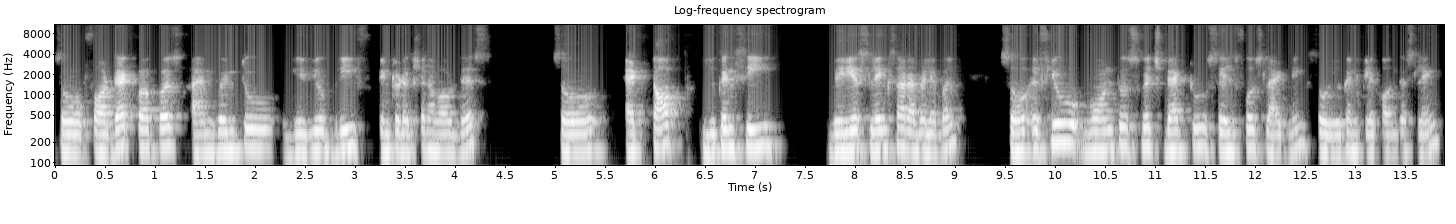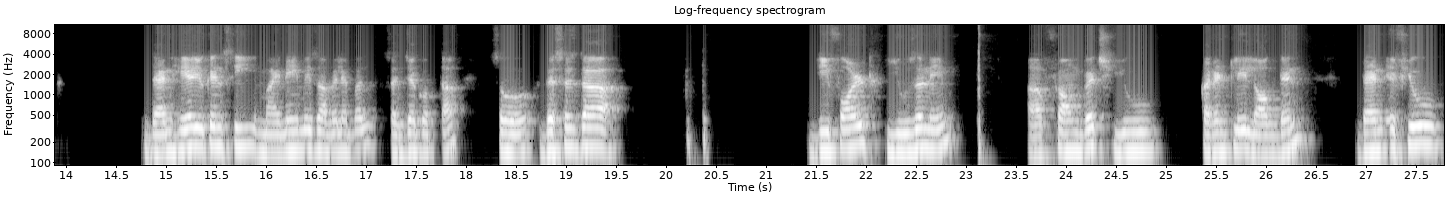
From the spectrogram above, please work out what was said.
So for that purpose, I'm going to give you a brief introduction about this. So at top, you can see various links are available. So if you want to switch back to Salesforce Lightning, so you can click on this link. Then here you can see my name is available, Sanjay Gupta. So this is the default username uh, from which you currently logged in. Then if you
